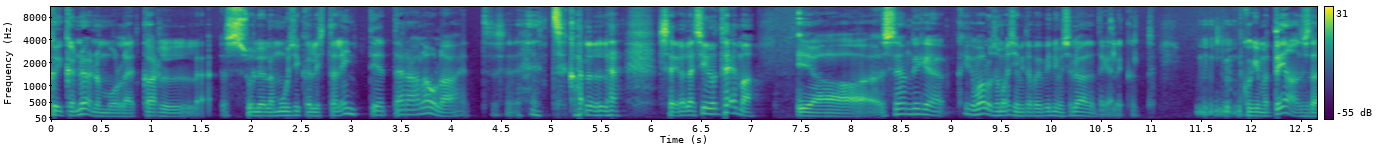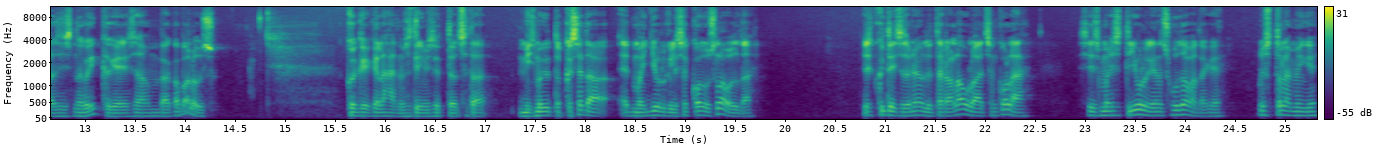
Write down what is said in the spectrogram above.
kõik on öelnud mulle, et Karl, sul ei ole muusikalist talenti, et ära laula, et, et Karl, see ei ole sinu teema. ja see on kõige, kõige valusam asi, mida võib inimesele öelda tegelikult. kuigi ma tean seda, siis nagu ikkagi see on väga valus. kui kõige lähedamased inimesed ütlevad seda mis mõjutab ka seda, et ma ei julge lihtsalt kodus laulda. siis kui teised on öeldud, et ära laula, et see on kole, siis ma lihtsalt ei julge ennast suud avadagi. ma lihtsalt olen mingi.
